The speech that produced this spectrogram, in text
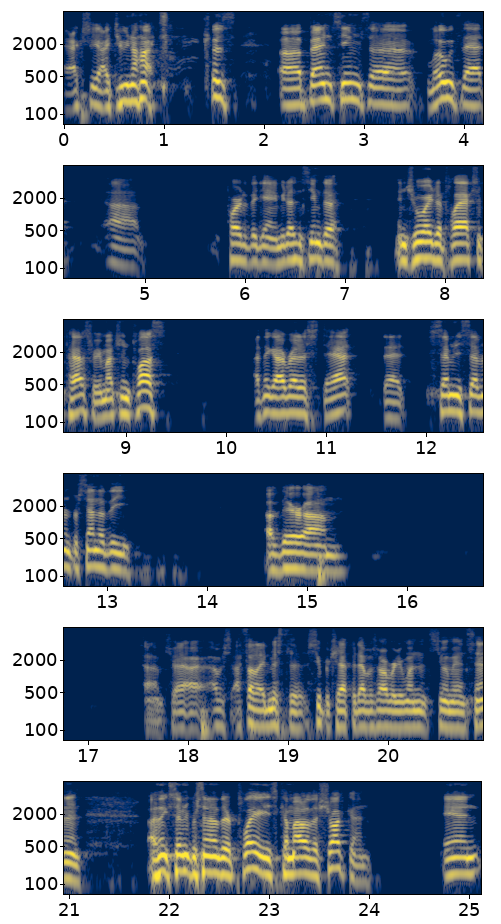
Actually, I do not, because uh, Ben seems to loathe that uh, part of the game. He doesn't seem to enjoy the play action pass very much. And plus, I think I read a stat that 77% of the of their um, um sorry, I, I, was I thought I'd missed the super chat, but that was already one that Snowman sent in. I think 70% of their plays come out of the shotgun. And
